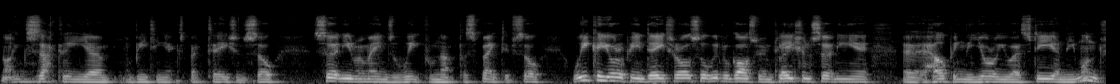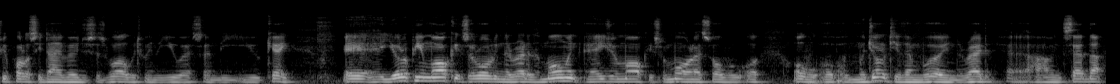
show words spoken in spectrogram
not exactly um, beating expectations. So certainly remains weak from that perspective. So weaker European data also with regards to inflation certainly uh, uh, helping the Euro USD and the monetary policy divergence as well between the US and the UK. Uh, European markets are all in the red at the moment. Asian markets are more or less over, uh, over, over majority of them were in the red. Uh, having said that,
